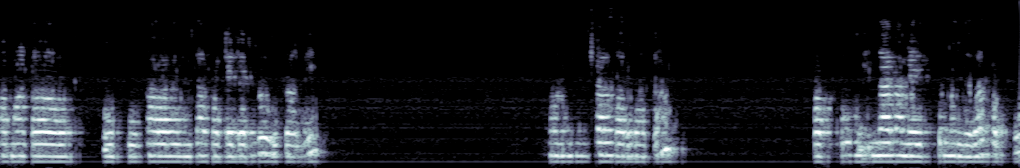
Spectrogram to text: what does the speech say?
టమాటా ఉప్పు కారం అంతా పట్టేటట్లు ఉడకాలి. మూడు నిమిషాల తర్వాత పప్పు ఇందాక మెరుపుకున్నాం కదా పప్పు.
